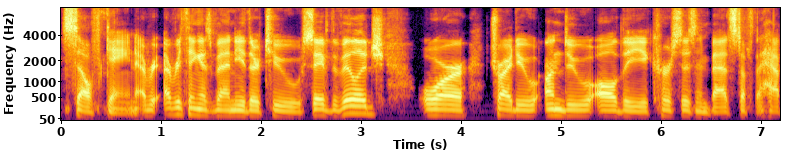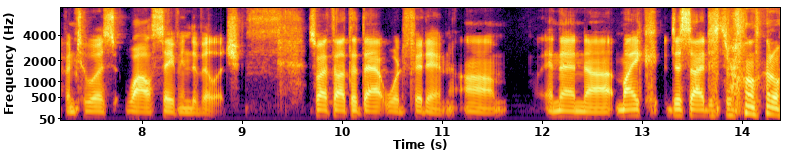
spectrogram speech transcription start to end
self gain. Every, everything has been either to save the village or try to undo all the curses and bad stuff that happened to us while saving the village. So I thought that that would fit in. Um, and then uh, Mike decided to throw a little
